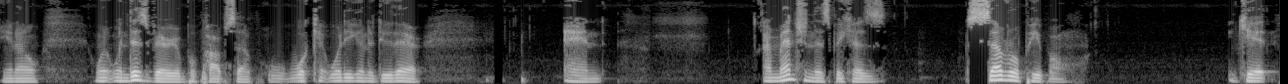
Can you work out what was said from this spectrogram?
You know, when when this variable pops up, what can, what are you going to do there? And I mention this because several people get,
